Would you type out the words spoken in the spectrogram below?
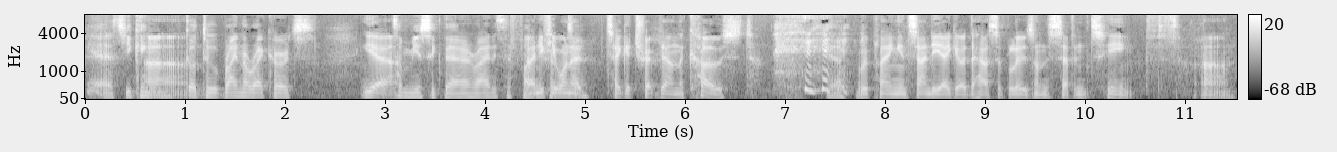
Yes, you can uh, go to Rhino Records yeah, some music there, right? It's a fun. And if you want to take a trip down the coast, yeah. we're playing in San Diego at the House of Blues on the seventeenth. Um,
